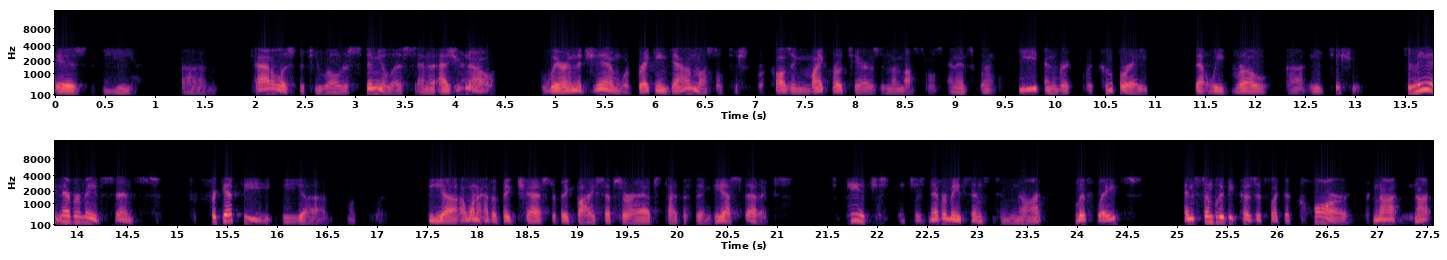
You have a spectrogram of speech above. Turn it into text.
is the, um, catalyst, if you will, or stimulus. And as you know, we're in the gym, we're breaking down muscle tissue. We're causing micro tears in the muscles. And it's when we eat and recuperate that we grow uh, new tissue. To me, it never made sense. Forget the, the, uh, what's the word? The, uh, I want to have a big chest or big biceps or abs type of thing, the aesthetics. To me, it just, it just never made sense to not lift weights. And simply because it's like a car, you would not, not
